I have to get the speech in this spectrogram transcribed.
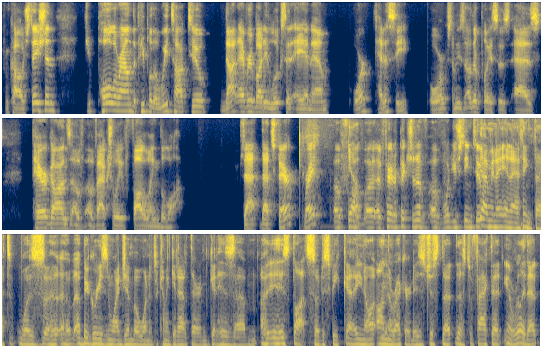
from College Station. If you poll around the people that we talk to, not everybody looks at A and M or Tennessee or some of these other places as paragons of of actually following the law that that's fair, right? Of, yeah. of uh, a fair depiction of, of what you've seen too. Yeah, I mean, and I think that was a, a, big reason why Jimbo wanted to kind of get out there and get his um, uh, his thoughts, so to speak, uh, you know, on yeah. the record is just the the fact that you know really that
